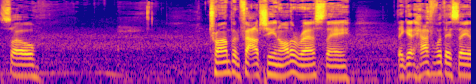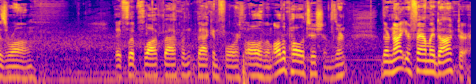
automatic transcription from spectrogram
So, Trump and Fauci and all the rest, they, they get half of what they say is wrong. They flip flop back and, back and forth, all of them. All the politicians. They're, they're not your family doctor.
